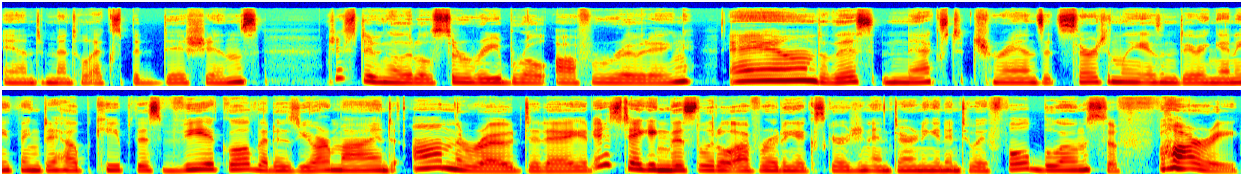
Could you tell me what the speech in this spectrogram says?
and mental expeditions. Just doing a little cerebral off roading. And this next transit certainly isn't doing anything to help keep this vehicle that is your mind on the road today. It is taking this little off roading excursion and turning it into a full blown safari.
